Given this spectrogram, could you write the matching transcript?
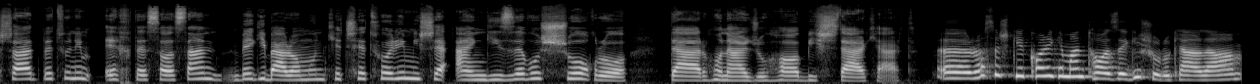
شاید بتونیم اختصاصا بگی برامون که چطوری میشه انگیزه و شوق رو در هنرجوها بیشتر کرد. راستش که کاری که من تازگی شروع کردم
